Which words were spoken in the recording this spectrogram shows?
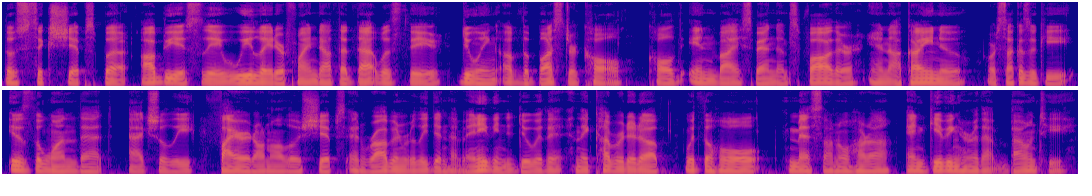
those six ships, but obviously we later find out that that was the doing of the Buster call called in by Spandam's father, and Akainu or Sakazuki is the one that actually fired on all those ships, and Robin really didn't have anything to do with it, and they covered it up with the whole mess on Ohara and giving her that bounty.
